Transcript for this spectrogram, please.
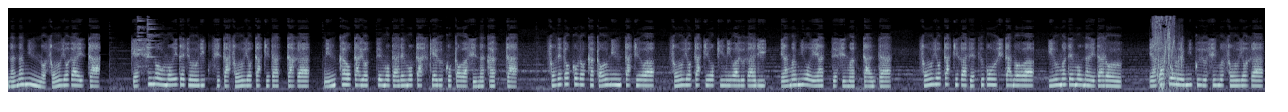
7人の僧侶がいた。決死の思いで上陸した僧侶たちだったが、民家を頼っても誰も助けることはしなかった。それどころか島民たちは、僧侶たちを気味悪がり、山に追いやってしまったんだ。僧侶たちが絶望したのは、言うまでもないだろう。やがて上に苦しむ僧侶が、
